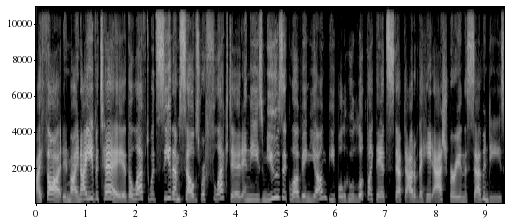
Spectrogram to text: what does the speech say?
I thought in my naivete, the left would see themselves reflected in these music loving young people who looked like they had stepped out of the Haight-Ashbury in the 70s.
